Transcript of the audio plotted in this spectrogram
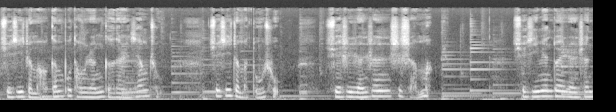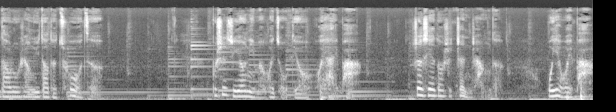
学习怎么跟不同人格的人相处，学习怎么独处，学习人生是什么，学习面对人生道路上遇到的挫折，不是只有你们会走丢，会害怕，这些都是正常的。我也会怕，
